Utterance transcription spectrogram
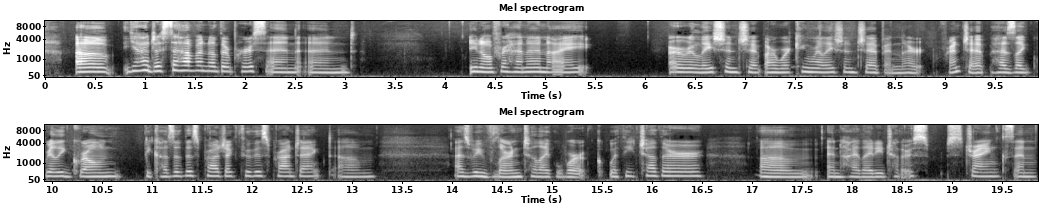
um, yeah, just to have another person, and you know, for Hannah and I, our relationship, our working relationship, and our friendship has like really grown because of this project. Through this project, um, as we've learned to like work with each other um, and highlight each other's strengths. And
